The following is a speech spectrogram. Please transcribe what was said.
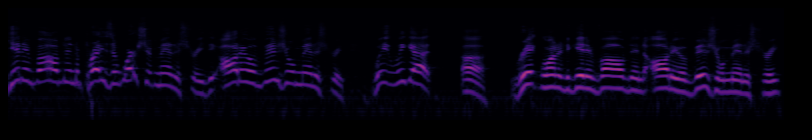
get involved in the praise and worship ministry, the audio visual ministry. We we got uh, Rick wanted to get involved in the audio visual ministry,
